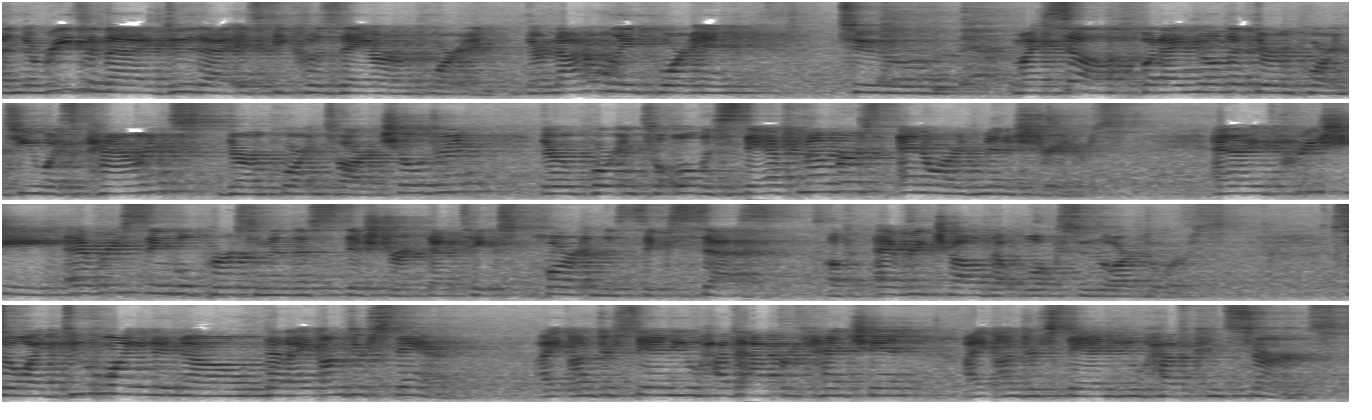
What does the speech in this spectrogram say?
And the reason that I do that is because they are important. They're not only important to myself, but I know that they're important to you as parents, they're important to our children, they're important to all the staff members and our administrators. And I appreciate every single person in this district that takes part in the success of every child that walks through our doors. So I do want you to know that I understand. I understand you have apprehension. I understand you have concerns.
